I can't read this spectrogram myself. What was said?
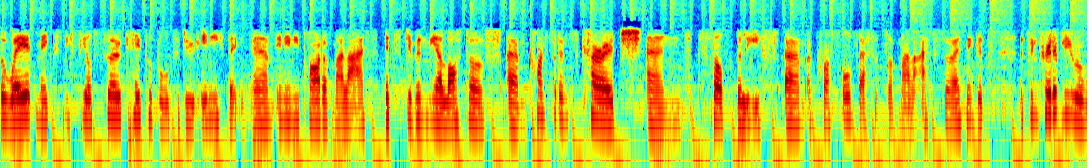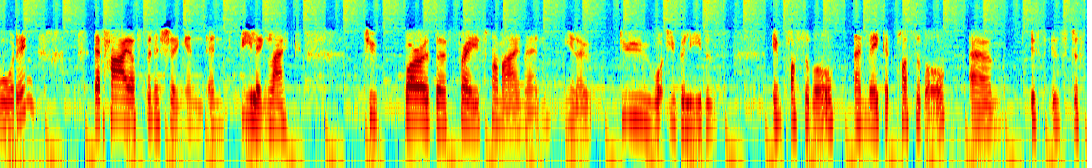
the way it makes me feel so capable to do anything um, in any part of my life. It's given me a lot of um, confidence, courage, and self belief um, across all facets of my life. So I think it's it's incredibly rewarding. That high of finishing and, and feeling like, to borrow the phrase from Ironman, you know, do what you believe is impossible and make it possible um, is, is just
